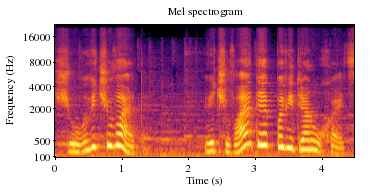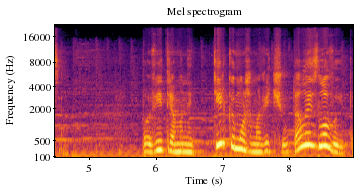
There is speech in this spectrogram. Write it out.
Що ви відчуваєте? Відчуваєте, як повітря рухається? Повітря ми не тільки можемо відчути, але й зловити.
